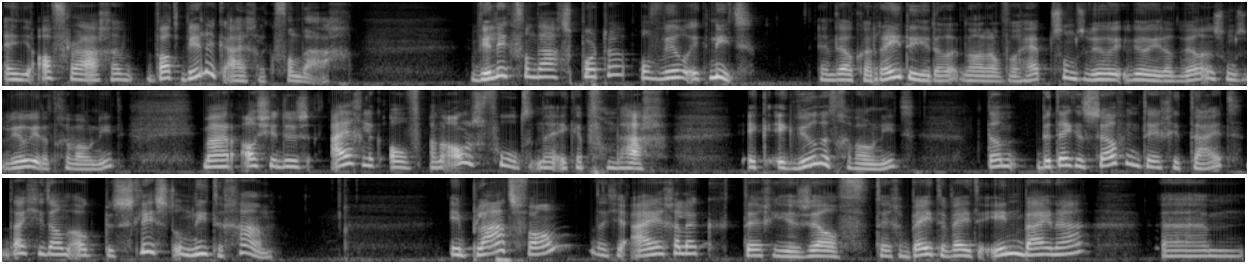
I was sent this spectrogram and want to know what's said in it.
en je afvragen: wat wil ik eigenlijk vandaag? Wil ik vandaag sporten of wil ik niet? En welke reden je dat dan voor hebt. Soms wil je, wil je dat wel en soms wil je dat gewoon niet. Maar als je dus eigenlijk al aan alles voelt: nee, ik heb vandaag, ik, ik wil het gewoon niet. Dan betekent zelfintegriteit dat je dan ook beslist om niet te gaan. In plaats van dat je eigenlijk tegen jezelf, tegen beter weten in bijna, um,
